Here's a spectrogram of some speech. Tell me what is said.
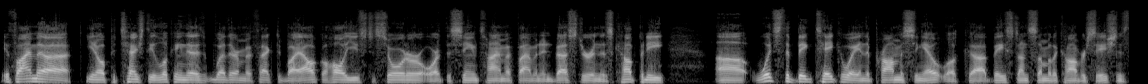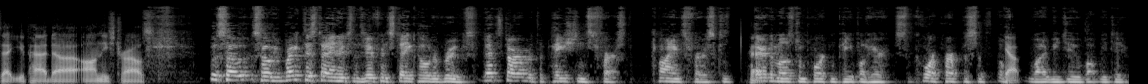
if I'm uh, you know potentially looking at whether I'm affected by alcohol use disorder or at the same time if I'm an investor in this company, uh, what's the big takeaway and the promising outlook uh, based on some of the conversations that you've had uh, on these trials? Well, so so if we break this down into the different stakeholder groups, let's start with the patients first, clients first, because okay. they're the most important people here. It's the core purpose of, of yep. why we do what we do.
